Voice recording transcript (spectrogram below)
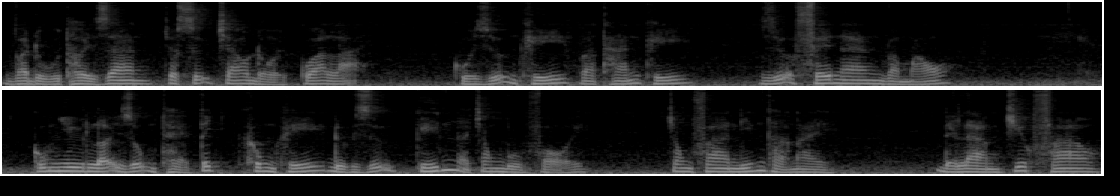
và đủ thời gian cho sự trao đổi qua lại của dưỡng khí và thán khí giữa phế nang và máu, cũng như lợi dụng thể tích không khí được giữ kín ở trong buồng phổi trong pha nín thở này để làm chiếc phao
